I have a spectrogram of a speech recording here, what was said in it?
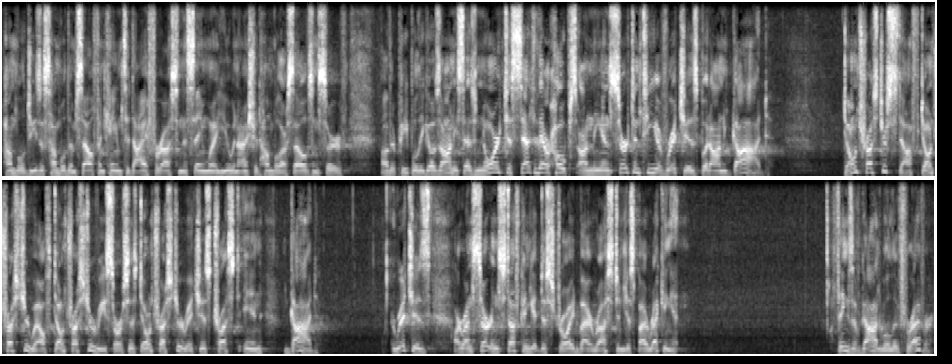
humble. Jesus humbled himself and came to die for us in the same way you and I should humble ourselves and serve other people. He goes on, he says, Nor to set their hopes on the uncertainty of riches, but on God. Don't trust your stuff. Don't trust your wealth. Don't trust your resources. Don't trust your riches. Trust in God. Riches are uncertain. Stuff can get destroyed by rust and just by wrecking it things of God will live forever.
